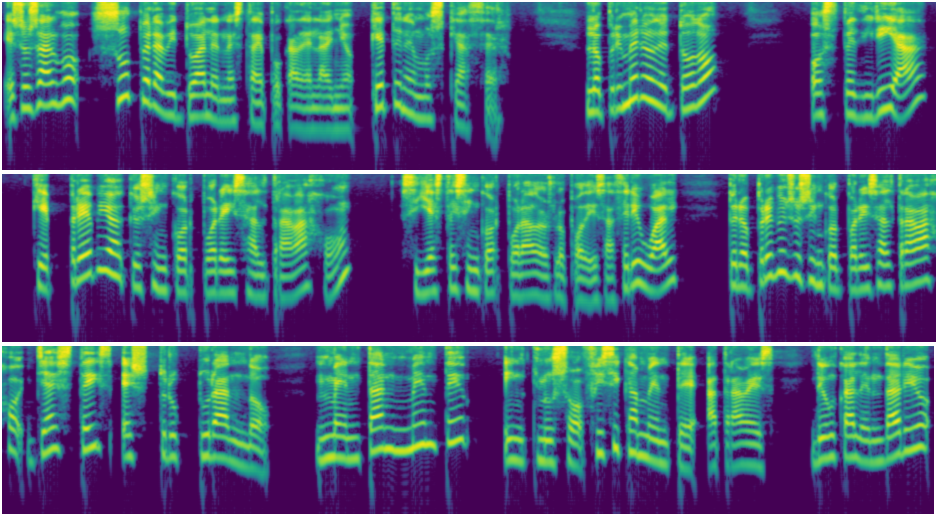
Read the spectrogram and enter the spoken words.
Eso es algo súper habitual en esta época del año. ¿Qué tenemos que hacer? Lo primero de todo, os pediría que previo a que os incorporéis al trabajo, si ya estáis incorporados lo podéis hacer igual, pero previo a que os incorporéis al trabajo ya estéis estructurando mentalmente, incluso físicamente, a través de un calendario,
